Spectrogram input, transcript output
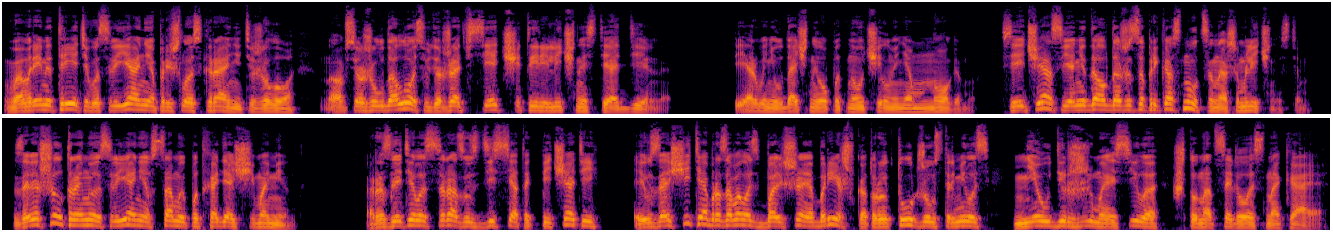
Во время третьего слияния пришлось крайне тяжело, но все же удалось удержать все четыре личности отдельно. Первый неудачный опыт научил меня многому. Сейчас я не дал даже соприкоснуться нашим личностям. Завершил тройное слияние в самый подходящий момент. Разлетелось сразу с десяток печатей, и в защите образовалась большая брешь, в которую тут же устремилась неудержимая сила, что нацелилась на Кая.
